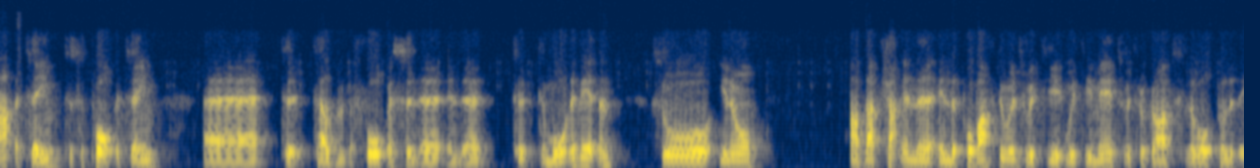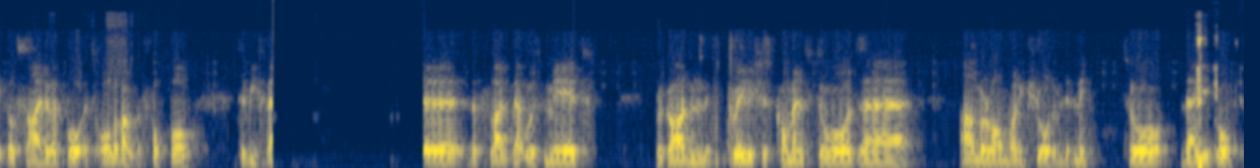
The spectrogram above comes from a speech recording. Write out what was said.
at the team to support the team, uh, to, to help them to focus and, uh, and uh, to, to motivate them. So you know, have that chat in the in the pub afterwards with you with your mates with regards to the whole political side of it. But it's all about the football. To be fair, the flag that was made regarding Grealish's comments towards uh, Almiron, well, he showed him, didn't he? So there you go.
